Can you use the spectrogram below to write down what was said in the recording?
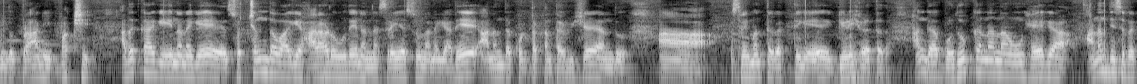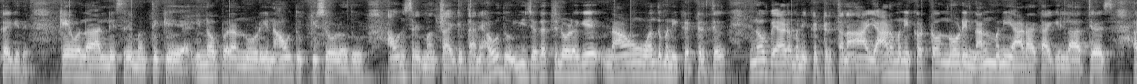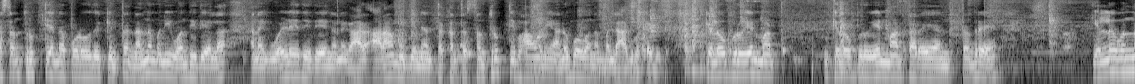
ಒಂದು ಪ್ರಾಣಿ ಪಕ್ಷಿ. ಅದಕ್ಕಾಗಿ ನನಗೆ ಸ್ವಚ್ಛಂದವಾಗಿ ಹಾರಾಡುವುದೇ ನನ್ನ ಶ್ರೇಯಸ್ಸು. ನನಗೆ ಅದೇ ಆನಂದ ಕೊಡ್ತಕ್ಕಂಥ ವಿಷಯ ಅಂದು ಶ್ರೀಮಂತ ವ್ಯಕ್ತಿಗೆ ಗಿಳಿ ಹೇಳ್ತದೆ. ಹಂಗೆ ಬದುಕನ್ನು ನಾವು ಹೇಗೆ ಆನಂದಿಸಬೇಕಾಗಿದೆ? ಕೇವಲ ಅಲ್ಲಿ ಶ್ರೀಮಂತಿಕೆ, ಇನ್ನೊಬ್ಬರನ್ನು ನೋಡಿ ನಾವು ದುಃಖಿಸೋಳೋದು ಅವನು ಶ್ರೀಮಂತ ಆಗಿದ್ದಾನೆ. ಹೌದು, ಈ ಜಗತ್ತಿನೊಳಗೆ ನಾವು ಒಂದು ಮನೆ ಕಟ್ಟಿರ್ತೇವೆ, ಇನ್ನೊಬ್ಬ ಎರಡು ಮನೆ ಕಟ್ಟಿರ್ತಾನೆ. ಆ ಎರಡು ಮನೆ ಕಟ್ಟೋನ್ ನೋಡಿ ನನ್ನ ಮನೆ ಆಡೋಕ್ಕಾಗಿಲ್ಲ ಅಂತೇಳಿ ಅಸಂತೃಪ್ತಿಯನ್ನು ಪಡೋದಕ್ಕಿಂತ ನನ್ನ ಮನೆ ಒಂದಿದೆಯಲ್ಲ, ನನಗೆ ಒಳ್ಳೆಯದಿದೆ ನನಗೆ ಆರಾಮಿದ್ದೇನೆ ಅಂತಕ್ಕಂಥ ಸಂತೃಪ್ತಿ ಭಾವನೆ, ಅನುಭವ ನಮ್ಮಲ್ಲಿ ಆಗಬೇಕಾಗಿದೆ. ಕೆಲವೊಬ್ಬರು ಏನು ಮಾಡ್ತಾ ಕೆಲವೊಬ್ಬರು ಏನು ಮಾಡ್ತಾರೆ ಅಂತಂದರೆ ಎಲ್ಲವನ್ನ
